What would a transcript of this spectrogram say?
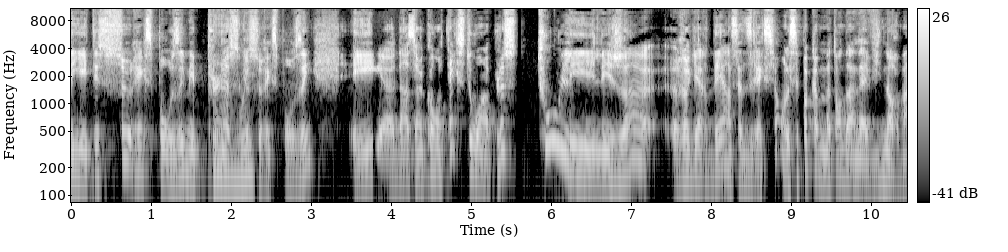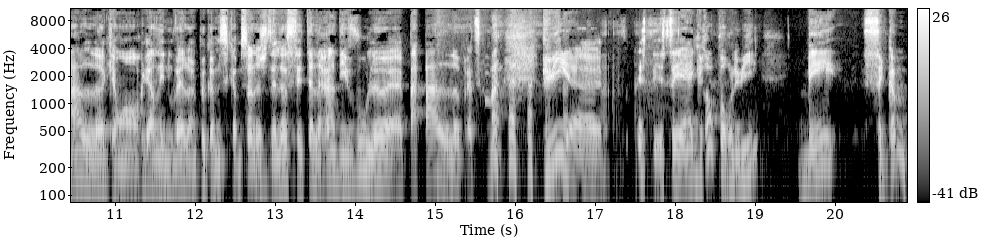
il a été surexposé, mais plus ah que surexposé. Et euh, dans un contexte où, en plus, tous les, les gens regardaient en sa direction. C'est pas comme, mettons, dans la vie normale, là, qu'on regarde les nouvelles un peu comme ci, comme ça. Là. Je disais, là, c'était le rendez-vous là, euh, papal, là, pratiquement. Puis, euh, c'est ingrat pour lui, mais c'est comme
